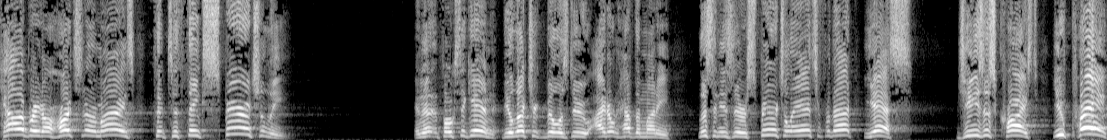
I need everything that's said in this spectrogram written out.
Calibrate our hearts and our minds to, to think spiritually and that, folks, again, the electric bill is due. I don't have the money. Listen, is there a spiritual answer for that? Yes. Jesus Christ. You pray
